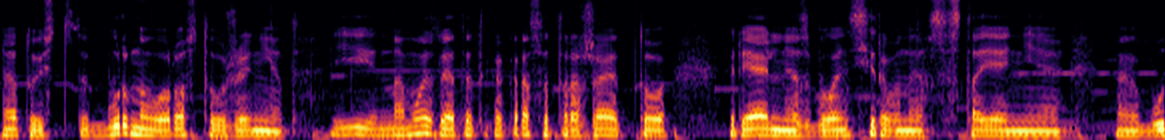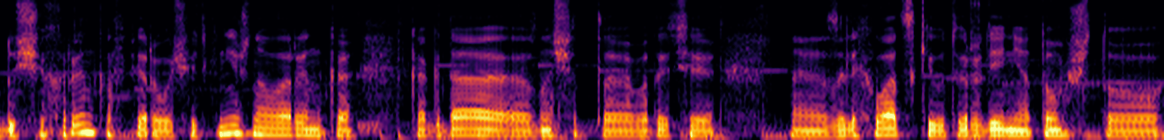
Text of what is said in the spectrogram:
Да, то есть бурного роста уже нет. И, на мой взгляд, это как раз отражает то реальное сбалансированное состояние э, будущих рынков, в первую очередь книжного рынка, когда, значит, вот эти залихватские утверждения о том, что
